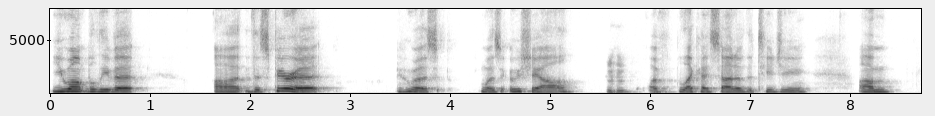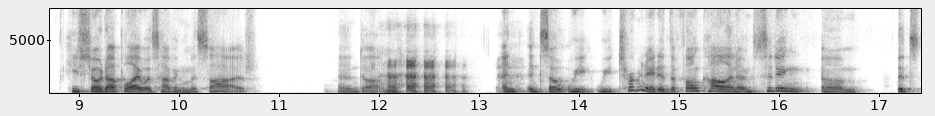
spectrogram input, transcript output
"You won't believe it. Uh, the spirit who was was Ushiel Mhm. of like I said of the TG." Um, he showed up while I was having a massage, and um, and and so we we terminated the phone call, and I'm sitting. Um, it's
